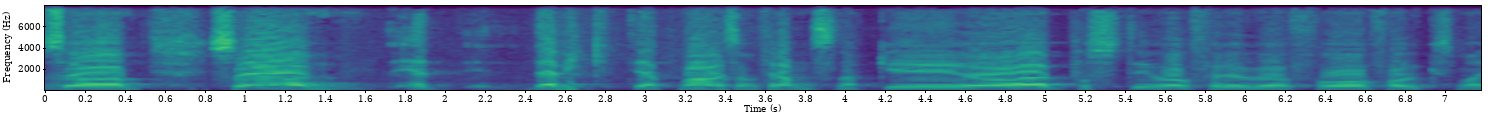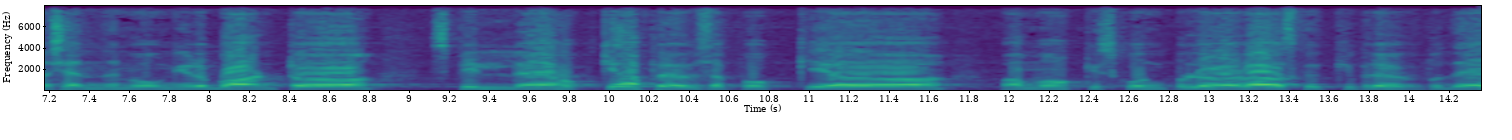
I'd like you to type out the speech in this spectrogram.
Så, så jeg, det er viktig at man liksom framsnakker og er positiv og prøver å få folk som man kjenner med unger og barn til å spille hockey. Da. Prøve seg på hockey. og Hva med hockeyskolen på lørdag? Skal ikke prøve på det,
